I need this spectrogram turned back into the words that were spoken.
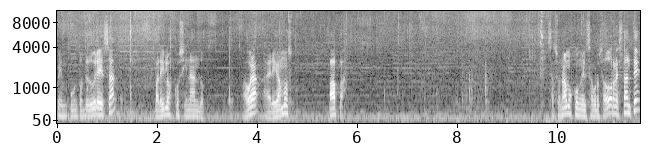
en puntos de dureza para irlos cocinando. Ahora agregamos papa. Sazonamos con el sabrozador restante.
